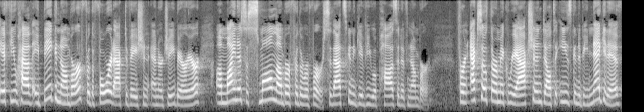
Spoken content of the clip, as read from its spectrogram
if you have a big number for the forward activation energy barrier minus a small number for the reverse. So that's going to give you a positive number. For an exothermic reaction, delta E is going to be negative,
